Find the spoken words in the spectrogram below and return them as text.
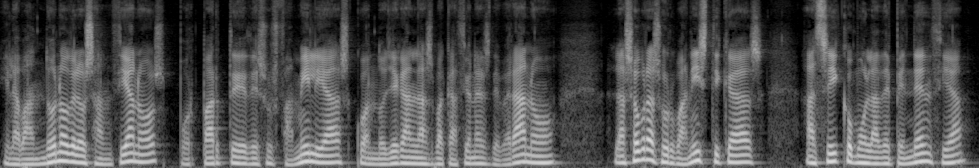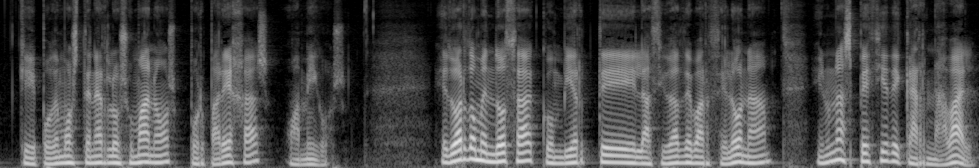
el abandono de los ancianos por parte de sus familias cuando llegan las vacaciones de verano, las obras urbanísticas, así como la dependencia que podemos tener los humanos por parejas o amigos. Eduardo Mendoza convierte la ciudad de Barcelona en una especie de carnaval,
